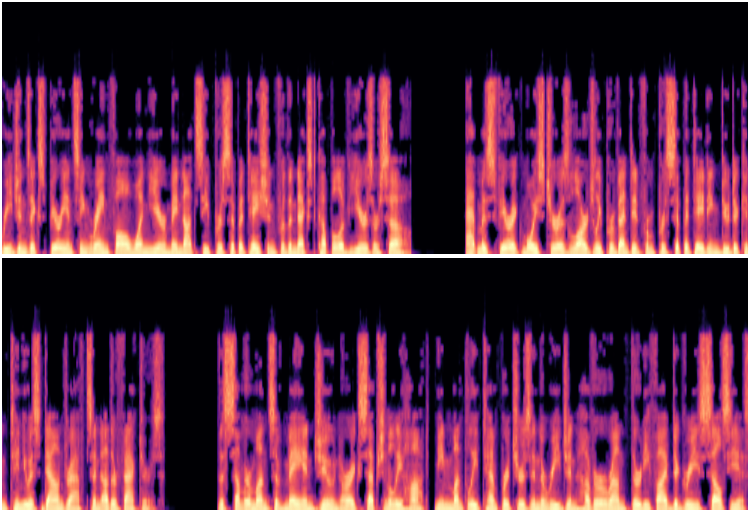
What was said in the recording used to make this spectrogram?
Regions experiencing rainfall one year may not see precipitation for the next couple of years or so. Atmospheric moisture is largely prevented from precipitating due to continuous downdrafts and other factors. The summer months of May and June are exceptionally hot, mean monthly temperatures in the region hover around 35 degrees Celsius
